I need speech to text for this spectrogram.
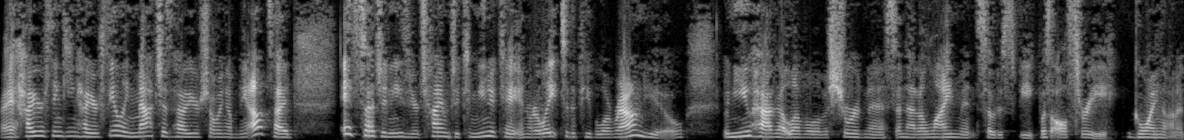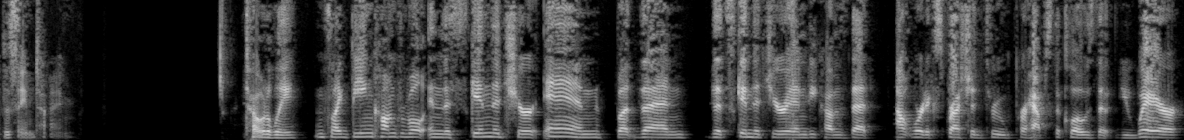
right? How you're thinking, how you're feeling matches how you're showing up on the outside. It's such an easier time to communicate and relate to the people around you when you have that level of assuredness and that alignment, so to speak, with all three going on at the same time. Totally. It's like being comfortable in the skin that you're in, but then that skin that you're in becomes that outward expression through perhaps the clothes that you wear,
